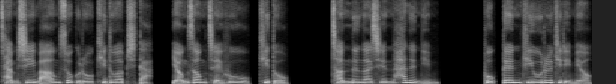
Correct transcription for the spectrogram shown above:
잠시 마음속으로 기도합시다. 영성체 후 기도. 전능하신 하느님. 복된 기호를 기리며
